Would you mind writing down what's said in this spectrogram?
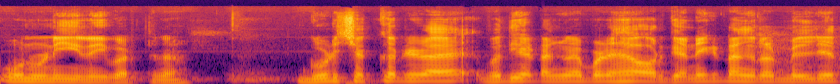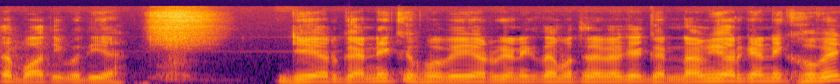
ਉਹਨੂੰ ਨਹੀਂ ਨਹੀਂ ਵਰਤਣਾ। ਗੁੜ ਸ਼ੱਕਰ ਜਿਹੜਾ ਹੈ, ਵਧੀਆ ਢੰਗ ਨਾਲ ਬਣਿਆ ਹੈ ਆਰਗੇਨਿਕ ਢੰਗ ਨਾਲ ਮਿਲ ਜੇ ਤਾਂ ਬਹੁਤ ਹੀ ਵਧੀਆ। ਜੇ ਆਰਗੇਨਿਕ ਹੋਵੇ ਆਰਗੇਨਿਕ ਦਾ ਮਤਲਬ ਹੈ ਕਿ ਗੰਨਾ ਵੀ ਆਰਗੇਨਿਕ ਹੋਵੇ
